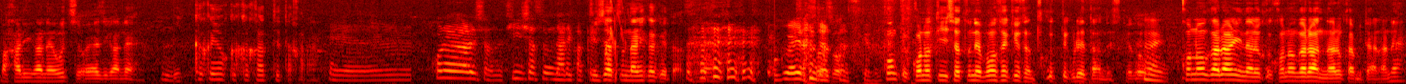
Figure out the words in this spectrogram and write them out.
まあ、針金をうち親父がねうん。3日か4日かかってたから。えー。これあれですよね T シャツになりかけ T シャツになりかけたんですね。僕が選んじゃったんですけど。今回この T シャツね盆栽 Q さん作ってくれたんですけど、はい。この柄になるかこの柄になるかみたいなね。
